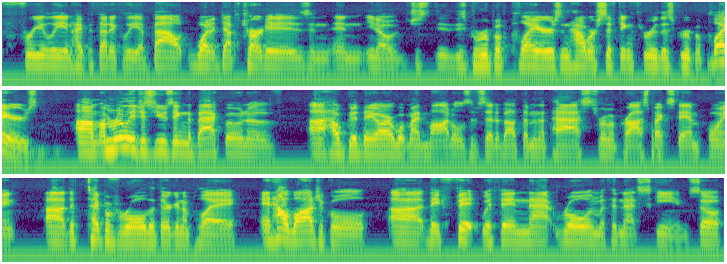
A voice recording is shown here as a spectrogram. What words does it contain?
freely and hypothetically about what a depth chart is and, and you know, just this group of players and how we're sifting through this group of players, um, I'm really just using the backbone of uh, how good they are, what my models have said about them in the past from a prospect standpoint, uh, the type of role that they're going to play, and how logical uh, they fit within that role and within that scheme. So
